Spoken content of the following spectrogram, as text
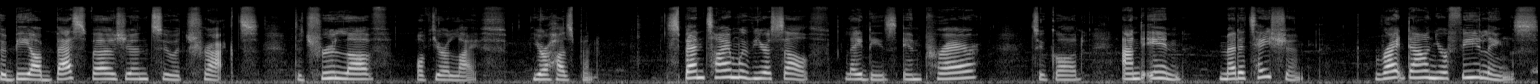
to be our best version to attract the true love of your life, your husband. Spend time with yourself, ladies, in prayer, to God and in meditation. Write down your feelings.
